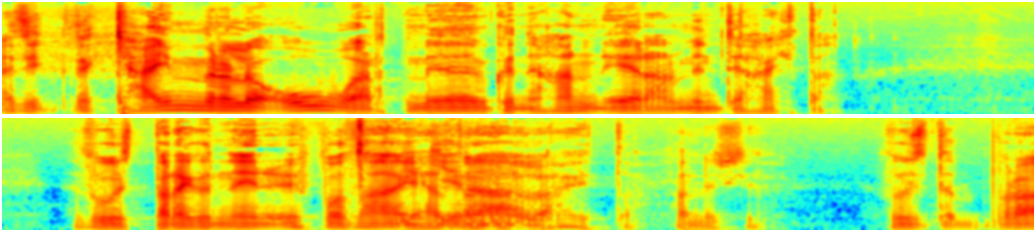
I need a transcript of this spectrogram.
Þetta, það kæmur alveg óvart með hvernig hann er að hann myndi hætta. Þú veist, bara einhvern veginn upp á það ég að held að gera hann alveg hætta, þannig sé Þú veist, bara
